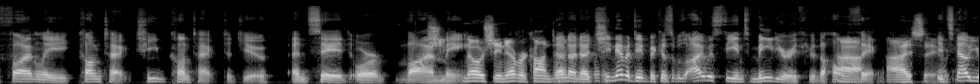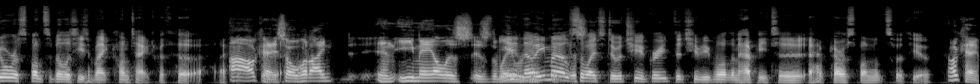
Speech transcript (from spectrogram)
finally contact, she contacted you and said, or via me. No, she never contacted. no, no. me. She never did because it was, I was the intermediary through the whole Ah, thing. I see. It's now your responsibility to make contact with her. Think, Ah, okay. So what I an email is is the way. yeah, no, email's the way to do it. She agreed that she'd be more than happy to have correspondence with you. Okay.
